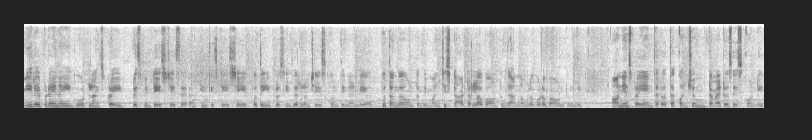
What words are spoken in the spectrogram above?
మీరు ఎప్పుడైనా ఈ గోట్ లంగ్స్ ఫ్రై రెసిపీని టేస్ట్ చేశారా? ఇన్కేస్ టేస్ట్ చేయకపోతే ఈ ప్రొసీజర్లో చేసుకొని తినండి. అద్భుతంగా ఉంటుంది. మంచి స్టార్టర్లా బాగుంటుంది. అన్నంలో కూడా బాగుంటుంది. ఆనియన్స్ ఫ్రై అయిన తర్వాత కొంచెం టమాటోస్ వేసుకోండి.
